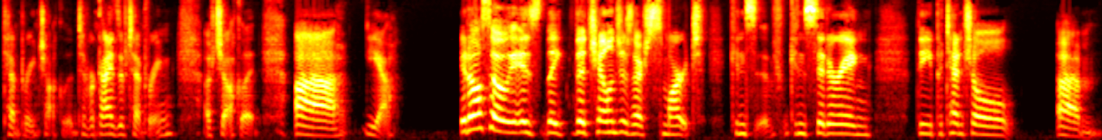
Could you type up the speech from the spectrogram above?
tempering chocolate, different kinds of tempering of chocolate. Uh, yeah. It also is like the challenges are smart cons- considering the potential um,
